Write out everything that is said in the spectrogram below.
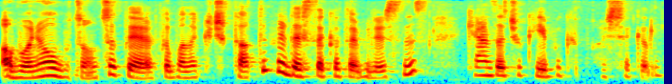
abone ol butonu tıklayarak da bana küçük tatlı bir destek atabilirsiniz. Kendinize çok iyi bakın. Hoşçakalın.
